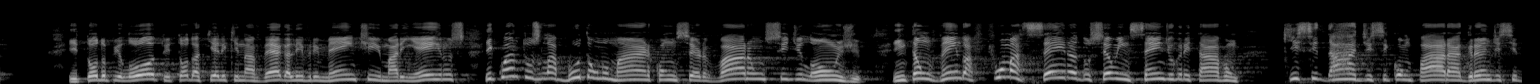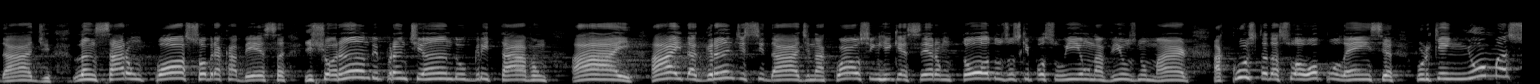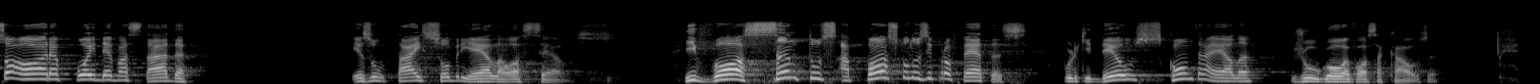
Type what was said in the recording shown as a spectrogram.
E todo piloto e todo aquele que navega livremente, e marinheiros, e quantos labutam no mar, conservaram-se de longe. Então, vendo a fumaceira do seu incêndio, gritavam: que cidade se compara à grande cidade? Lançaram pó sobre a cabeça e, chorando e pranteando, gritavam: Ai, ai da grande cidade, na qual se enriqueceram todos os que possuíam navios no mar, à custa da sua opulência, porque em uma só hora foi devastada. Exultai sobre ela, ó céus. E vós, santos apóstolos e profetas, porque Deus contra ela julgou a vossa causa.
